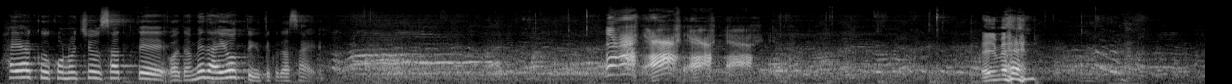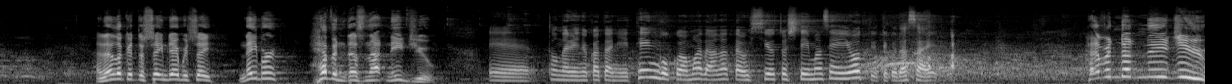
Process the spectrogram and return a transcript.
早くこの地を去ってはダメだよって言ってください Amen. And then look at the same neighbor and say, neighbor, heaven does not need you. えー隣の方に天国はまだあなたを必要としていませんよって言ってください Heaven doesn't need you.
